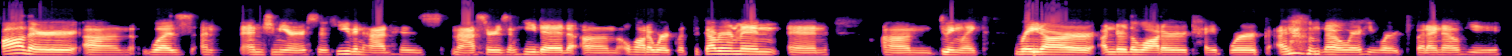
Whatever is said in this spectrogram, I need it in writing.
father um, was an engineer. So he even had his master's and he did um, a lot of work with the government and um, doing like radar under the water type work. I don't know where he worked, but I know he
